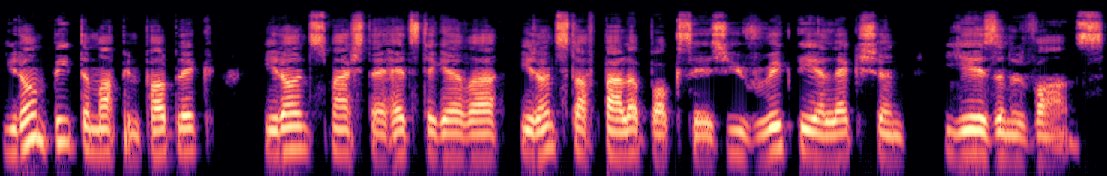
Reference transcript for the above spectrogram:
You don't beat them up in public. You don't smash their heads together. You don't stuff ballot boxes. You've rigged the election years in advance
